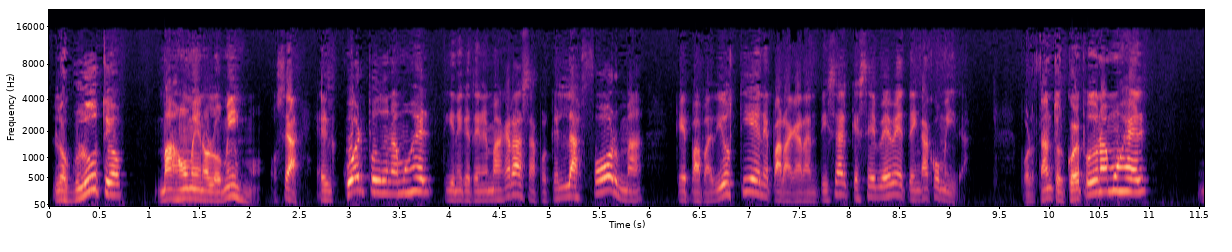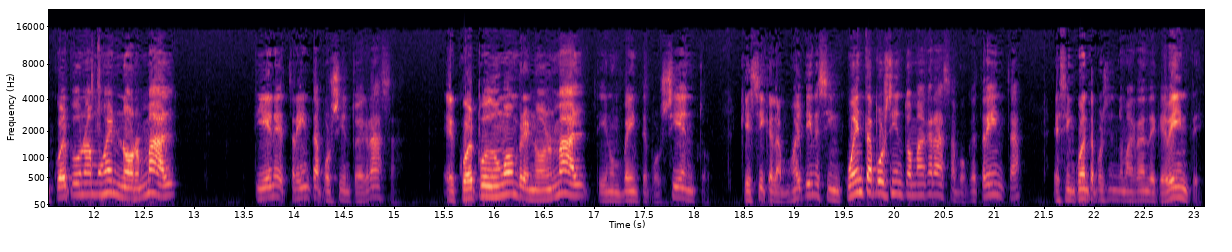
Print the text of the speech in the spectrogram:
Los glúteos, más o menos lo mismo. O sea, el cuerpo de una mujer tiene que tener más grasa porque es la forma que Papá Dios tiene para garantizar que ese bebé tenga comida. Por lo tanto, el cuerpo de una mujer, un cuerpo de una mujer normal, tiene 30% de grasa. El cuerpo de un hombre normal tiene un 20%. Quiere decir que la mujer tiene 50% más grasa porque 30 es 50% más grande que 20.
